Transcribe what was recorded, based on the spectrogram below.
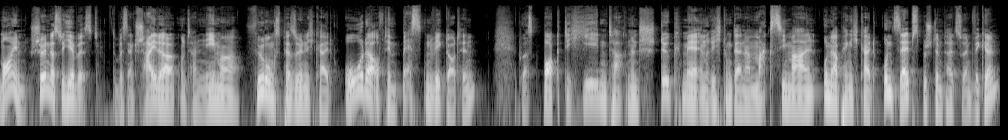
Moin, schön, dass du hier bist. Du bist Entscheider, Unternehmer, Führungspersönlichkeit oder auf dem besten Weg dorthin. Du hast Bock, dich jeden Tag ein Stück mehr in Richtung deiner maximalen Unabhängigkeit und Selbstbestimmtheit zu entwickeln.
